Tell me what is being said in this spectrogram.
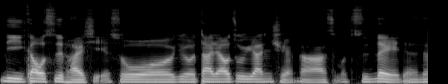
立告示牌写说，就大家要注意安全啊什么之类的。那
